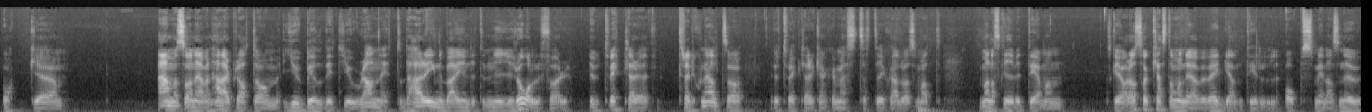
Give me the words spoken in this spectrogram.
och Amazon även här pratar om You build it, you run it. Och det här innebär ju en lite ny roll för utvecklare. Traditionellt så utvecklare kanske mest sett sig själva som att man har skrivit det man ska göra så kastar man det över väggen till OPS medan nu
